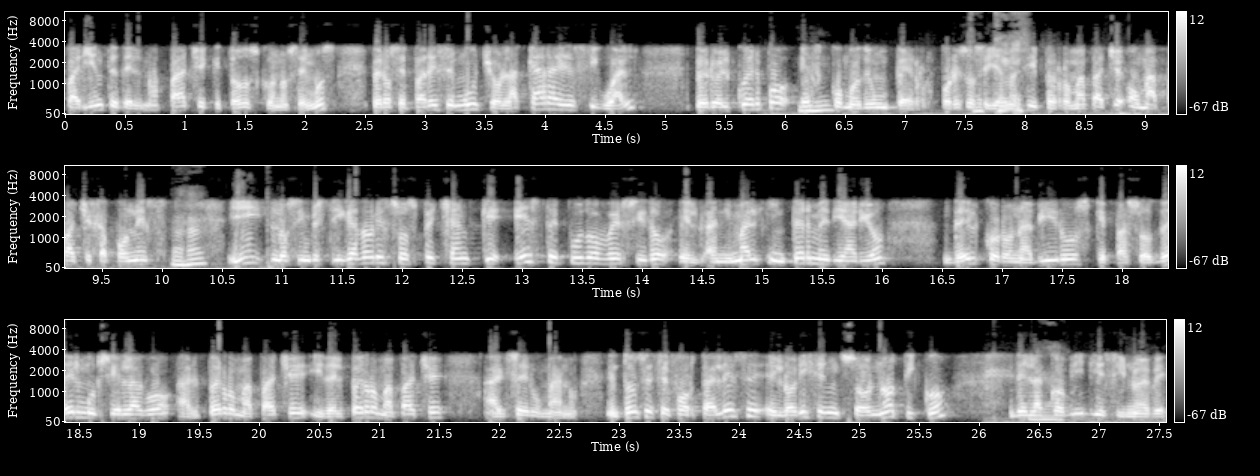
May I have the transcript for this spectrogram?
pariente del mapache que todos conocemos, pero se parece mucho. La cara es igual, pero el cuerpo es como de un perro, por eso se llama así perro mapache o mapache japonés. Y los investigadores sospechan que este pudo haber sido el animal intermediario del coronavirus que pasó del murciélago al perro mapache y del perro mapache al ser humano. Entonces se fortalece el origen zoonótico de la COVID-19.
